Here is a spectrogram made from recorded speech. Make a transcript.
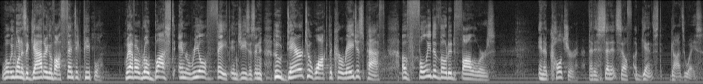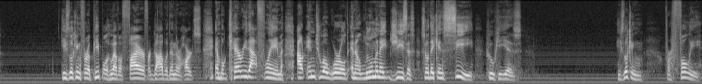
What we want is a gathering of authentic people who have a robust and real faith in Jesus and who dare to walk the courageous path of fully devoted followers in a culture that has set itself against God's ways. He's looking for a people who have a fire for God within their hearts and will carry that flame out into a world and illuminate Jesus so they can see who he is. He's looking for fully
